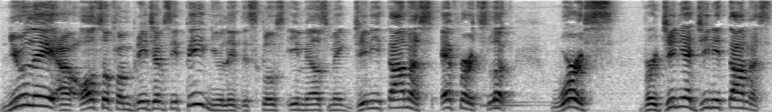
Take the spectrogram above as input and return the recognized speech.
Newly, uh, also from Bridge MCP, newly disclosed emails make Ginny Thomas efforts look worse. Virginia Ginny Thomas,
